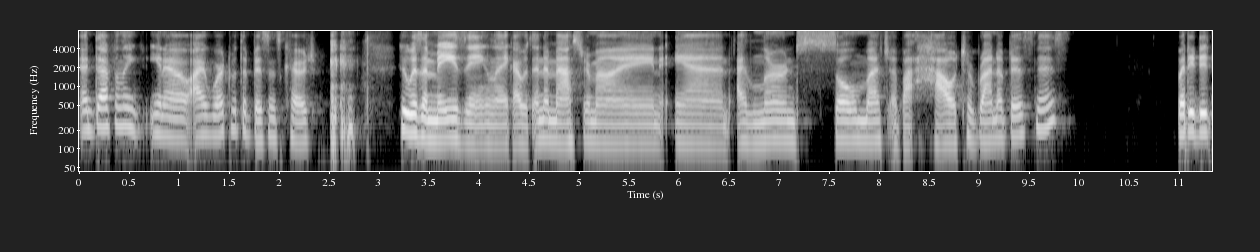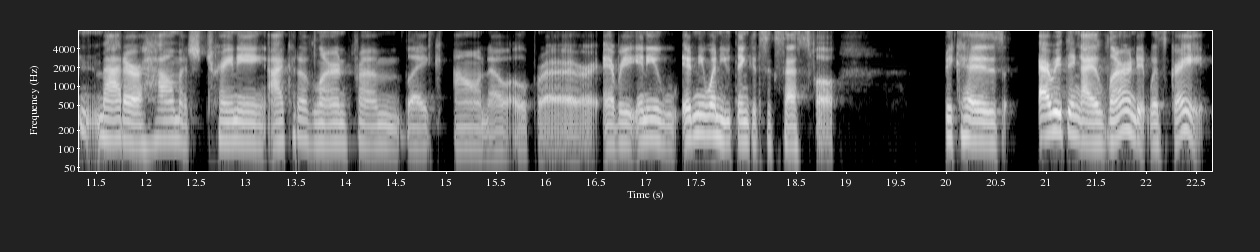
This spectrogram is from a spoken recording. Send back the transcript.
And definitely, you know, I worked with a business coach who was amazing. Like I was in a mastermind and I learned so much about how to run a business but it didn't matter how much training I could have learned from like I don't know Oprah or every any anyone you think is successful. Because everything I learned it was great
